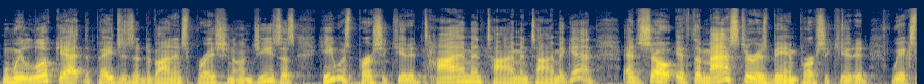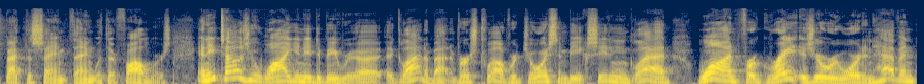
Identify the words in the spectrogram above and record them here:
when we look at the pages of divine inspiration on Jesus, He was persecuted time and time and time again. And so, if the master is being persecuted, we expect the same thing with their followers. And he tells you why you need to be uh, glad about it. Verse 12 Rejoice and be exceeding glad. One, for great is your reward in heaven.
